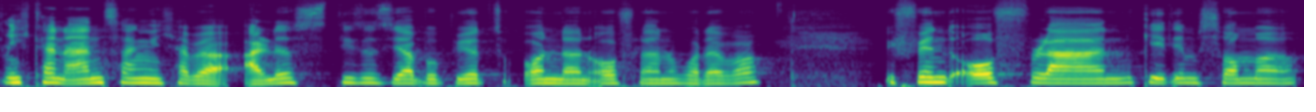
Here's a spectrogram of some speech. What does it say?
ich kann eins sagen, ich habe ja alles dieses Jahr probiert, online, offline, whatever. Ich finde, offline geht im Sommer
